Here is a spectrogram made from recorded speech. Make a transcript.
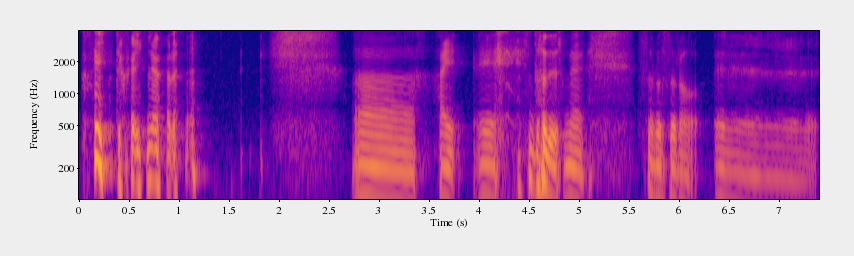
はい とか言いながら。あはいえー、っとですねそろそろ、えー、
